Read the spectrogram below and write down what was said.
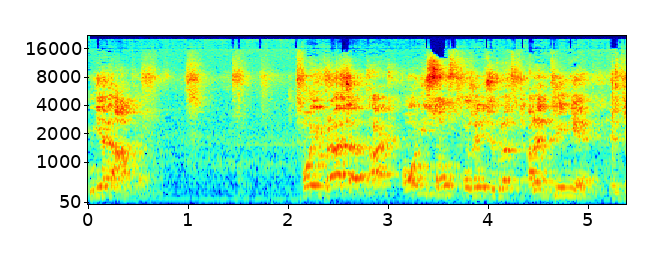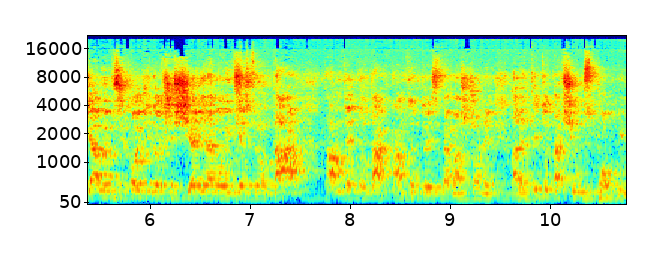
nie lataj. Twoi bracia, tak, oni są stworzeni, żeby latać, ale ty nie. Więc diabeł przychodzi do chrześcijanina, mówi, wiesz no tak, tamten to tak, tamten to jest namaszczony, ale ty to tak się uspokój.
